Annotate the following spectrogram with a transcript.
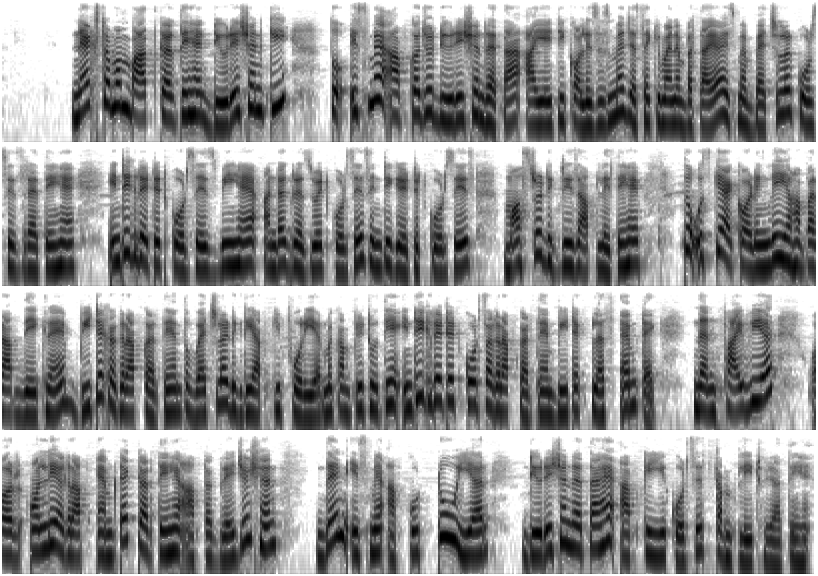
नेक्स्ट अब हम बात करते हैं ड्यूरेशन की। तो इसमें आपका जो ड्यूरेशन रहता है आईआईटी कॉलेजेस में, जैसे कि मैंने बताया, इसमें बैचलर कोर्सेज रहते हैं इंटीग्रेटेड कोर्सेज भी हैं under graduate courses integrated courses master degrees आप लेते हैं। तो उसके अकॉर्डिंगली यहाँ पर आप देख रहे हैं बीटेक अगर आप करते हैं तो बैचलर डिग्री आपकी फोर ईयर में कंप्लीट होती है। इंटीग्रेटेड कोर्स अगर आप करते हैं B Tech plus M then five year और ओनली अगर आप एम करते हैं आफ्टर ग्रेजुएशन देन इसमें आपको टू ईयर ड्यूरेशन रहता है, आपके ये कोर्सेज कंप्लीट हो जाते हैं।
